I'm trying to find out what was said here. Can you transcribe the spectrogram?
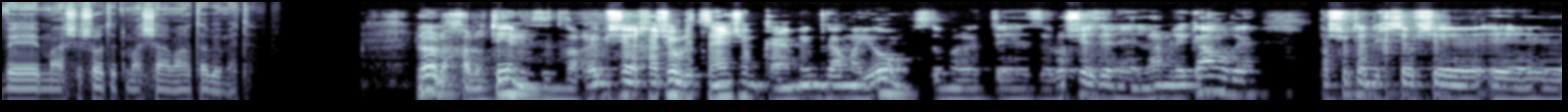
ומאששות את מה שאמרת באמת. לא, לחלוטין, זה דברים שחשוב לציין שהם קיימים גם היום, זאת אומרת, אה, זה לא שזה נעלם לגמרי, פשוט אני חושב ש... אה,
